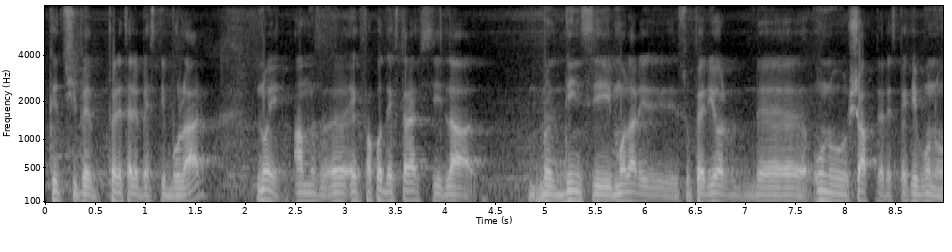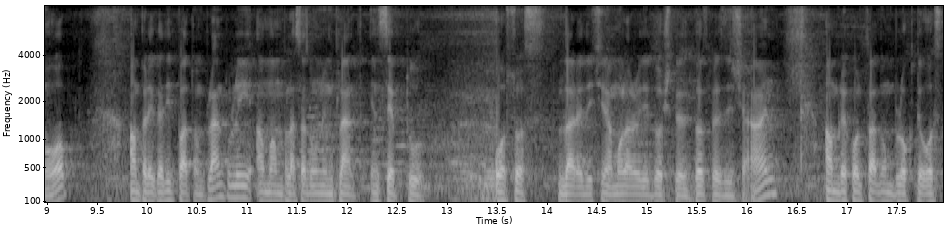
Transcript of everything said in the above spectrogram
cât și pe peretele vestibular. Noi am făcut extracții la dinții molarii superior de 1,7 respectiv 1,8. Am pregătit patul implantului, am amplasat un implant în septul osos la rădăcina molarului de 12, 12 ani. Am recoltat un bloc de ost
